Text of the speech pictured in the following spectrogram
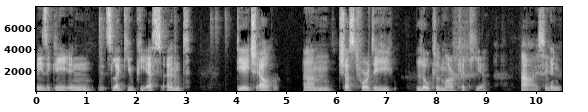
basically in it's like UPS and DHL, um, just for the local market here. Ah, I see. And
